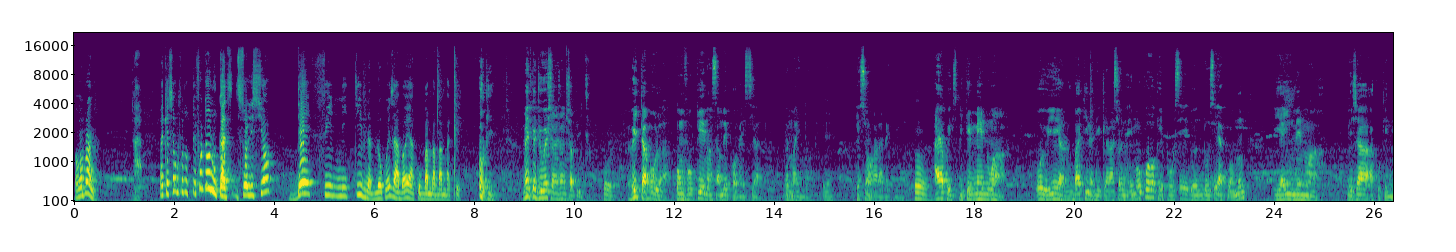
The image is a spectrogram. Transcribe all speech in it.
bacomprendre bakestion faut toluka solution définitive na biloko. Ezala baoyo ya kobambabamba te. Ok, Maître Djoué, changeons de chapitre. Rita Bola, convoqué dans l'Assemblée provinciale de Maïdome. Question orale avec débat. Aya ko expliquer main noire. Oyo ye alobaki na déclaration na Emoko que procès do- dossier ya il y a une main noire. Déjà à kokende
